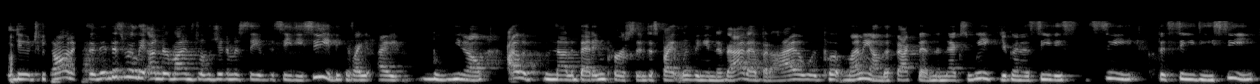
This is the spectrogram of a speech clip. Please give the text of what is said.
dude, to be honest, and this really undermines the legitimacy of the CDC because I, I, you know, I would I'm not a betting person despite living in Nevada, but I would put money on the fact that in the next week you're going to see this, see the CDC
